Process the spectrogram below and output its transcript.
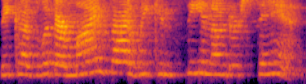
Because with our mind's eye, we can see and understand.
